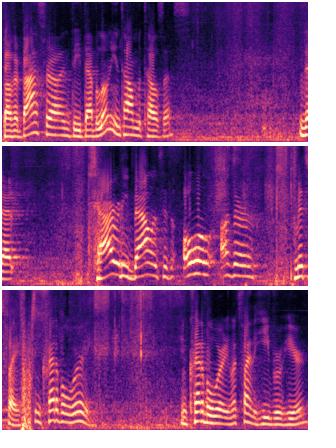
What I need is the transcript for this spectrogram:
Bava Basra and the Babylonian Talmud tells us that charity balances all other mitzvahs. It's incredible wording. Incredible wording. Let's find the Hebrew here.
